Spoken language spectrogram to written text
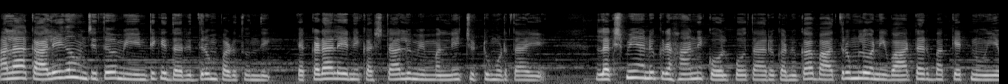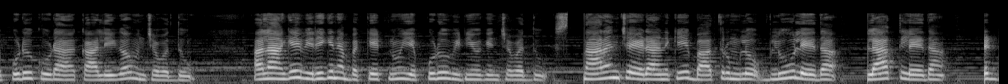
అలా ఖాళీగా ఉంచితే మీ ఇంటికి దరిద్రం పడుతుంది. ఎక్కడా లేని కష్టాలు మిమ్మల్ని చుట్టుముడతాయి. లక్ష్మీ అనుగ్రహాన్ని కోల్పోతారు కనుక బాత్రూంలోని వాటర్ బకెట్ను ఎప్పుడూ కూడా ఖాళీగా ఉంచవద్దు. అలాగే విరిగిన బకెట్ను ఎప్పుడూ వినియోగించవద్దు. స్నానం చేయడానికి బాత్రూంలో బ్లూ లేదా బ్లాక్ లేదా రెడ్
